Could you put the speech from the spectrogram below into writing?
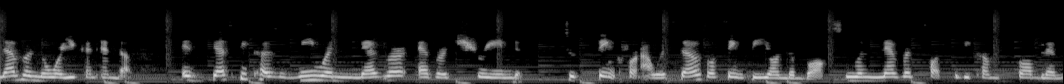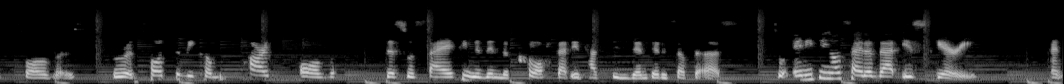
never know where you can end up. It's just because we were never ever trained to think for ourselves or think beyond the box. We were never taught to become problem solvers. We were taught to become part of the society within the cloth that it has presented itself to us. So anything outside of that is scary. And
